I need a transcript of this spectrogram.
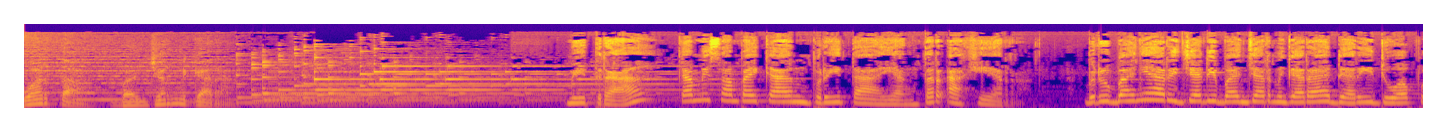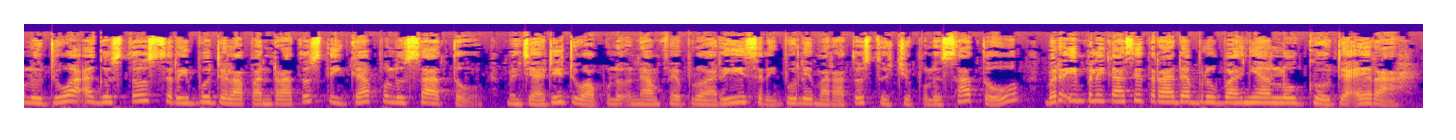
Warta Banjarnegara. Mitra, kami sampaikan berita yang terakhir. Berubahnya hari jadi Banjarnegara dari 22 Agustus 1831 menjadi 26 Februari 1571 berimplikasi terhadap berubahnya logo daerah.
